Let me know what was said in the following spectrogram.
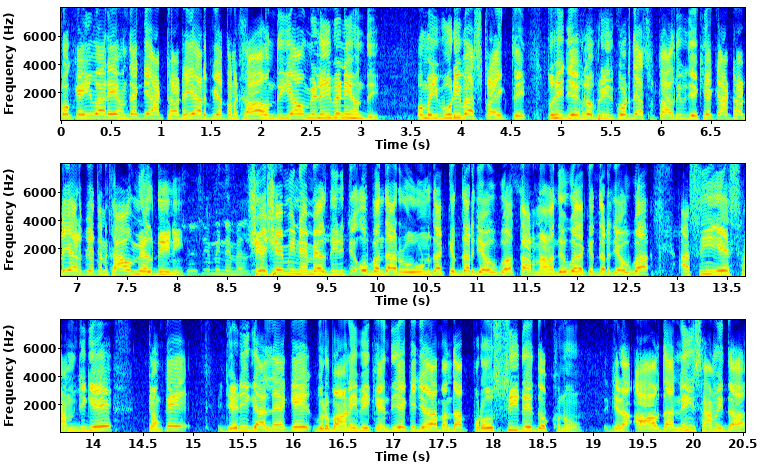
ਉਹ ਕਈ ਵਾਰ ਇਹ ਹੁੰਦਾ ਕਿ 8-8000 ਰੁਪਏ ਤਨਖਾਹ ਹੁੰਦੀ ਆ, ਉਹ ਮਿਲੀ ਵੀ ਨਹੀਂ ਹੁੰਦੀ। ਉਹ ਮਜਬੂਰੀ ਬਸ ਸਟ੍ਰਾਈਕ ਤੇ। ਤੁਸੀਂ ਦੇਖ ਲਓ ਫਰੀਦਕੋਟ ਦੇ ਹਸਪਤਾਲ ਦੀ ਵੀ ਦੇਖਿਆ ਕਿ 8-8000 ਰੁਪਏ ਤਨਖਾਹ ਉਹ ਮਿਲਦੀ ਨਹੀਂ। 6-6 ਮਹੀਨੇ ਮਿਲਦੇ 6-6 ਮਹੀਨੇ ਮਿਲਦੀ ਨਹੀਂ ਤੇ ਉਹ ਬੰਦਾ ਰੋਣ ਦਾ ਕਿੱਧਰ ਜਾਊਗਾ ਧਰਨਾ ਨਾ ਦੇਊਗਾ ਤਾਂ ਕਿੱਧਰ ਜਾਊਗਾ। ਅਸੀਂ ਇਹ ਸਮਝ ਗਏ ਕਿਉਂਕਿ ਜਿਹੜੀ ਗੱਲ ਹੈ ਕਿ ਗੁਰਬਾਣੀ ਵੀ ਕਹਿੰਦੀ ਹੈ ਕਿ ਜਿਹੜਾ ਬੰਦਾ ਪੜੋਸੀ ਦੇ ਦੁੱਖ ਨੂੰ ਜਿਹੜਾ ਆਪਦਾ ਨਹੀਂ ਸਮਝਦਾ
